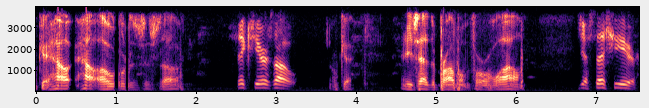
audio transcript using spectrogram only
Okay. How how old is this dog? Six years old, Okay. And he's had the problem for a while. just this year.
